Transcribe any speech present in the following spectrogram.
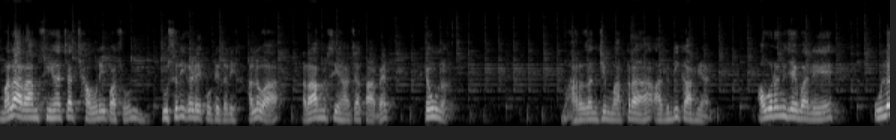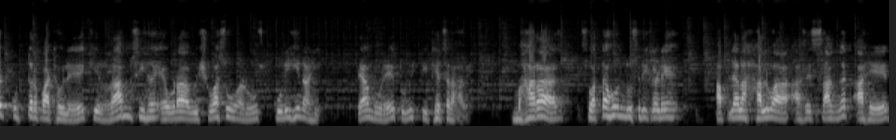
मला रामसिंहाच्या छावणीपासून दुसरीकडे कुठेतरी हलवा रामसिंहाच्या ताब्यात ठेवू ना महाराजांची मात्रा अगदी कामी आली. औरंगजेबाने उलट उत्तर पाठवले की रामसिंह एवढा विश्वासू माणूस कुणीही नाही. त्यामुळे तुम्ही तिथेच राहावे. महाराज स्वतःहून दुसरीकडे आपल्याला हलवा असे सांगत आहेत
